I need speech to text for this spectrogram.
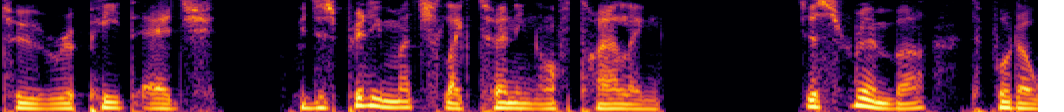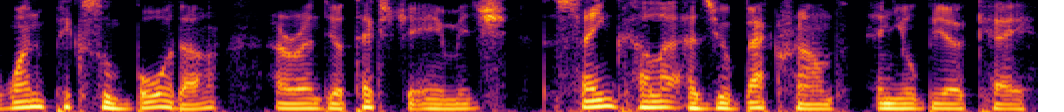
to repeat edge, which is pretty much like turning off tiling. Just remember to put a 1 pixel border around your texture image, the same color as your background, and you'll be okay.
